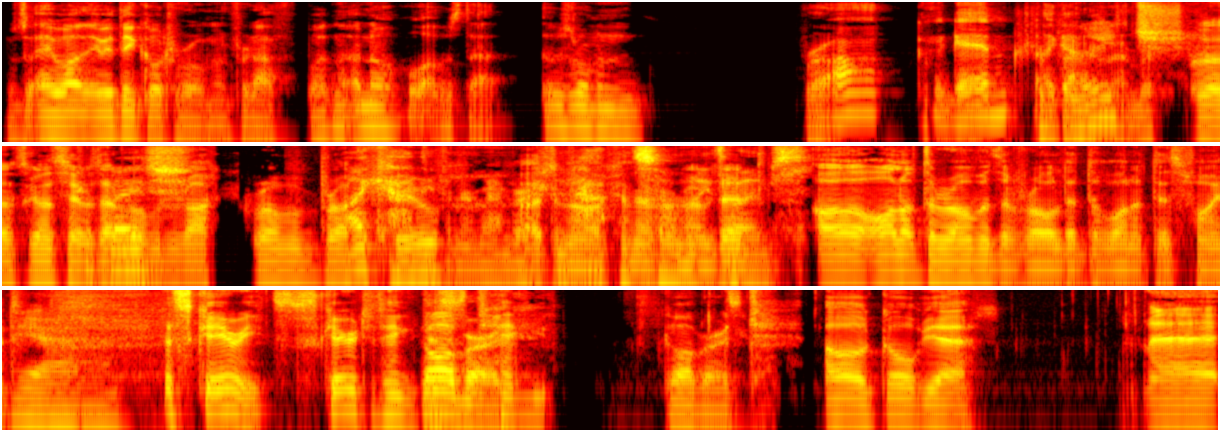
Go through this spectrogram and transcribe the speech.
Was, well, they did go to Roman for that. But oh, no, what was that? There was Roman Rock again. I can't Triple remember. Well, I was going to say was that Triple Roman H. Rock, Roman Brock? I can't too? even remember. I don't know. I can never so remember. times. All, all of the Romans have rolled into one at this point. Yeah. It's scary. It's scary to think. this Goldberg. 10 Goldberg. Oh, go yeah. Uh,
